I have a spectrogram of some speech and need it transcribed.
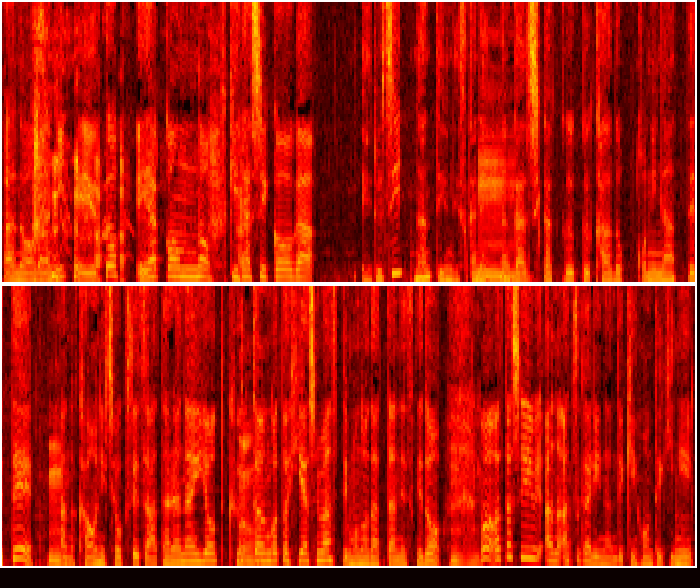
あの、何っていうと、エアコンの吹き出し口が、L 字なんて言うんですかね、うん。なんか四角くカードっこになってて、うん。あの顔に直接当たらないよ空間ごと冷やしますっていうものだったんですけど、うんうん。まあ、私あの暑がりなんで基本的に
